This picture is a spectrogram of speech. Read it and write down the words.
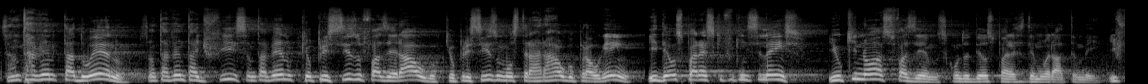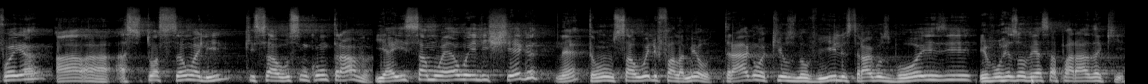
Você não está vendo que está doendo? Você não está vendo que está difícil? Você não está vendo que eu preciso fazer algo? Que eu preciso mostrar algo para alguém? E Deus parece que fica em silêncio. E o que nós fazemos quando Deus parece demorar também? E foi a, a, a situação ali que Saul se encontrava. E aí Samuel ele chega, né? Então Saul ele fala: "Meu, tragam aqui os novilhos, tragam os bois e eu vou resolver essa parada aqui",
